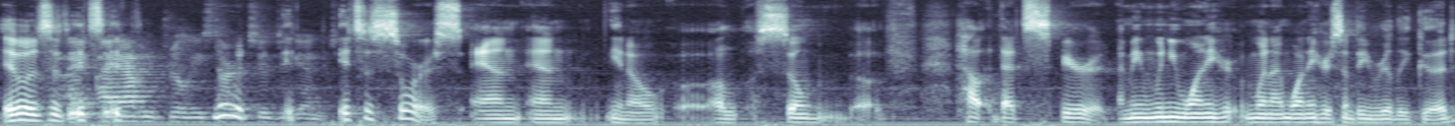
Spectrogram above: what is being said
it was. It's. it's I, I haven't really started no, it, to into. It's a source, and and you know, uh, so uh, how that spirit. I mean, when you want to hear, when I want to hear something really good,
